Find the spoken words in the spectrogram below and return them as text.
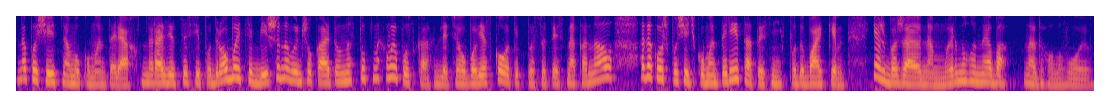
Напишіть нам у коментарях. Наразі це всі подробиці. Більше новин шукайте у наступних випусках. Для цього обов'язково підписуйтесь на канал, а також пишіть коментарі та тисніть вподобайки. Я ж бажаю нам мирного неба над головою.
